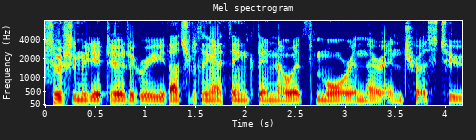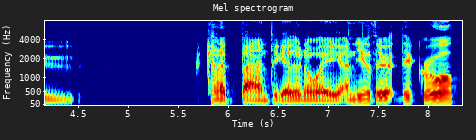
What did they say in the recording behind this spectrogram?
social media to a degree, that sort of thing. I think they know it's more in their interest to kind of band together in a way, and you know they they grow up,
